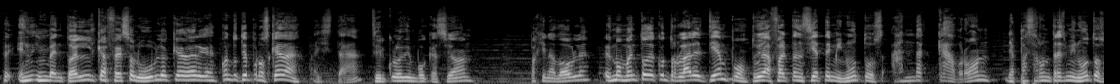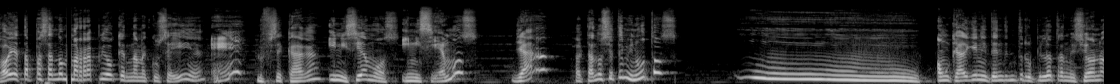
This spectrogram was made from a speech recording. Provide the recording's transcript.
¿Inventó el café soluble qué verga? ¿Cuánto tiempo nos queda? Ahí está. Círculo de invocación. Página doble. Es momento de controlar el tiempo. Todavía faltan 7 minutos. Anda, cabrón. Ya pasaron 3 minutos. Oye, está pasando más rápido que Namekusei, ¿eh? ¿Eh? Luffy se caga. Iniciamos. ¿Iniciemos? ¿Ya? ¿Faltando 7 minutos? Uh. Aunque alguien intente interrumpir la transmisión,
